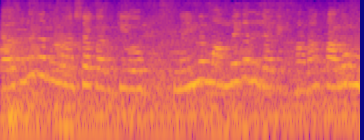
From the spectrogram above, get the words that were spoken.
ਕਿਹਾ ਸੀ ਨਾ ਤੁਹਾਨੂੰ ਨਾਸ਼ਤਾ ਕਰਕੇ ਉਹ। ਨਹੀਂ, ਮੈਂ ਮਾਮੇ ਘਰੇ ਜਾ ਕੇ ਖਾਣਾ ਖਾ ਲਓ ਹੁਣ।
